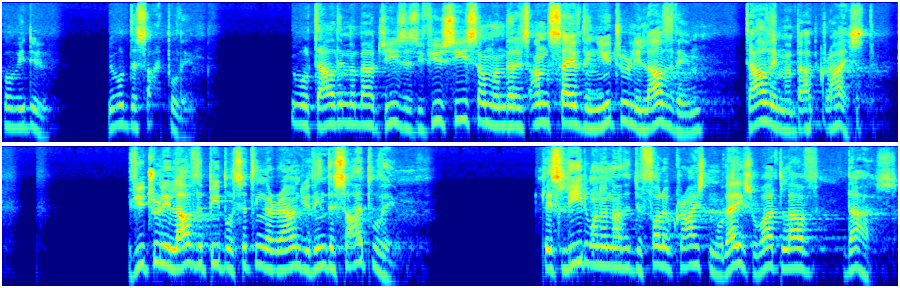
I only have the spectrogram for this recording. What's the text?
will we do? We will disciple them. We will tell them about Jesus. If you see someone that is unsaved and you truly love them, tell them about Christ. If you truly love the people sitting around you, then disciple them. Let's lead one another to follow Christ more. That is what love does.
